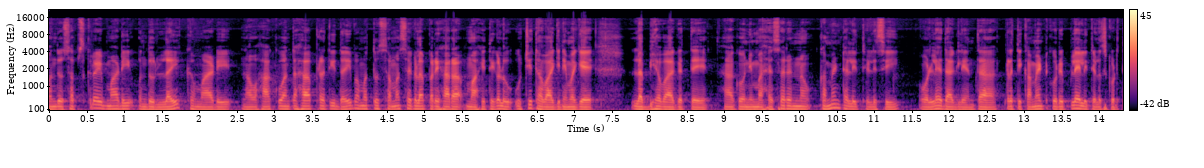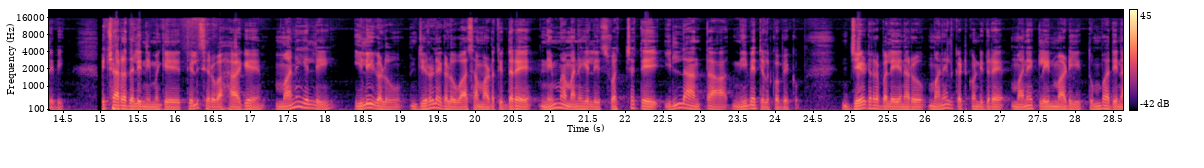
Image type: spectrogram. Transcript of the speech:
ಒಂದು ಸಬ್ಸ್ಕ್ರೈಬ್ ಮಾಡಿ, ಒಂದು ಲೈಕ್ ಮಾಡಿ, ನಾವು ಹಾಕುವಂತಹ ಪ್ರತಿ ದೈವ ಮತ್ತು ಸಮಸ್ಯೆಗಳ ಪರಿಹಾರ ಮಾಹಿತಿಗಳು ಉಚಿತವಾಗಿ ನಿಮಗೆ ಲಭ್ಯವಾಗುತ್ತೆ. ಹಾಗೂ ನಿಮ್ಮ ಹೆಸರನ್ನು ಕಮೆಂಟಲ್ಲಿ ತಿಳಿಸಿ ಒಳ್ಳೆಯದಾಗಲಿ ಅಂತ ಪ್ರತಿ ಕಮೆಂಟ್ಗೂ ರಿಪ್ಲೈಲಿ ತಿಳಿಸ್ಕೊಡ್ತೀವಿ. ವಿಚಾರದಲ್ಲಿ ನಿಮಗೆ ತಿಳಿಸಿರುವ ಹಾಗೆ, ಮನೆಯಲ್ಲಿ ಇಲಿಗಳು, ಜಿರಳೆಗಳು ವಾಸ ಮಾಡುತ್ತಿದ್ದರೆ, ನಿಮ್ಮ ಮನೆಯಲ್ಲಿ ಸ್ವಚ್ಛತೆ ಇಲ್ಲ ಅಂತ ನೀವೇ ತಿಳ್ಕೋಬೇಕು. ಜೇಡರ ಬಲೆ ಏನಾರು ಮನೇಲಿ ಕಟ್ಕೊಂಡಿದ್ರೆ ಮನೆ ಕ್ಲೀನ್ ಮಾಡಿ ತುಂಬ ದಿನ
